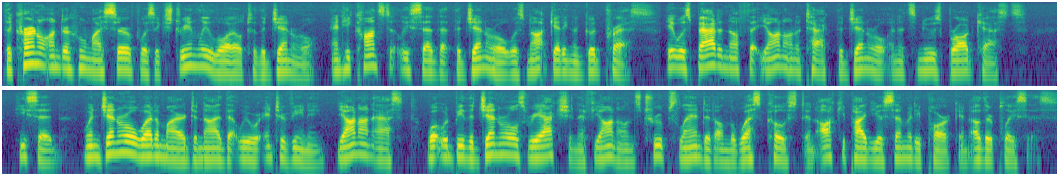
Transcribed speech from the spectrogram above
The colonel under whom I served was extremely loyal to the general, and he constantly said that the general was not getting a good press. It was bad enough that Yan'an attacked the general in its news broadcasts. He said, when General Wedemeyer denied that we were intervening, Yan'an asked what would be the general's reaction if Yan'an's troops landed on the west coast and occupied Yosemite Park and other places.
